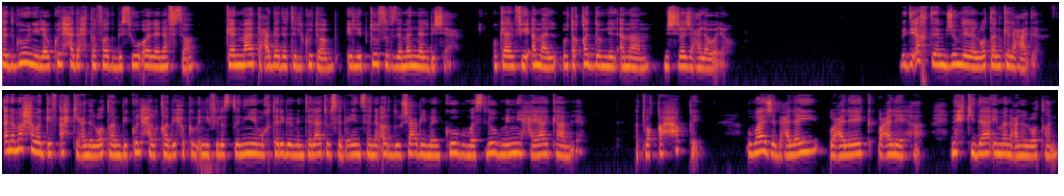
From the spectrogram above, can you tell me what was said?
صدقوني لو كل حدا احتفظ بسوقه لنفسه كان ما تعددت الكتب اللي بتوصف زمننا البشع وكان في أمل وتقدم للأمام مش رجعة لورا. بدي أختم بجملة للوطن كالعادة. أنا ما حوقف أحكي عن الوطن بكل حلقة بحكم أني فلسطينية مغتربة من 73 سنة أرض وشعبي منكوب ومسلوب مني حياة كاملة. أتوقع حقي. وواجب علي وعليك وعليها. نحكي دائما عن الوطن.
